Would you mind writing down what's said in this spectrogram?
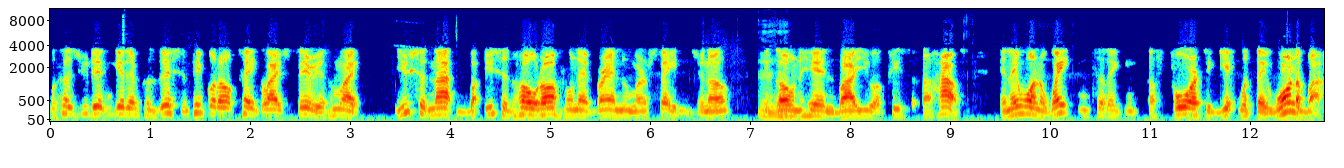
because you didn't get in position. People don't take life serious. I'm like, you should not. You should hold off on that brand new Mercedes. You know, and Mhm. go on ahead and buy you a piece of a house. And they want to wait until they can afford to get what they want to buy.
